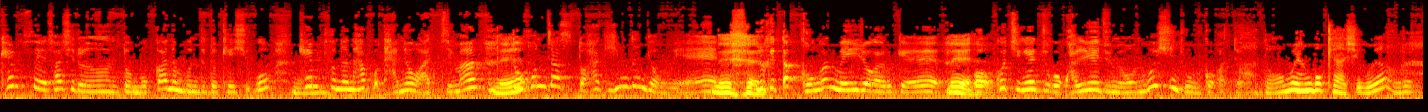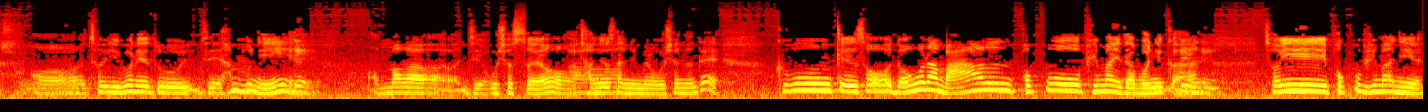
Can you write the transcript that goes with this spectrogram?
캠프에 사실은 또 못 가는 분들도 계시고 캠프는 하고 다녀왔지만 음. 네. 또 혼자서 또 하기 힘든 경우에 네. 이렇게 딱 건강 매니저가 이렇게 네. 어, 코칭해주고 관리해주면 훨씬 좋을 것 같아요. 너무 행복해 하시고요. 그렇죠. 어, 저희 이번에도 이제 한 분이 네. 엄마가 이제 오셨어요. 아. 장 여사님이라고 오셨는데 그분께서 너무나 많은 복부 비만이다 보니까 네네. 저희 복부 비만이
